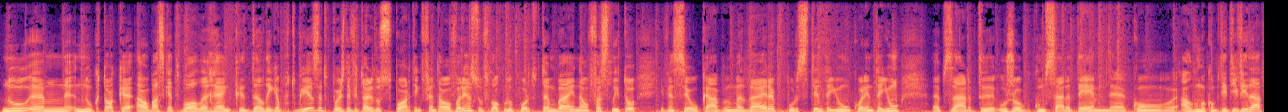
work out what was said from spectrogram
No, um, ehm, no que toca ao basquetebol, arranque da Liga Portuguesa, depois da vitória do Sporting frente ao Alvarense, o Futebol do Porto também não facilitou e venceu o Cabo Madeira por 71-41, apesar de o jogo começar até uh, com com eh, alguma competitividade.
